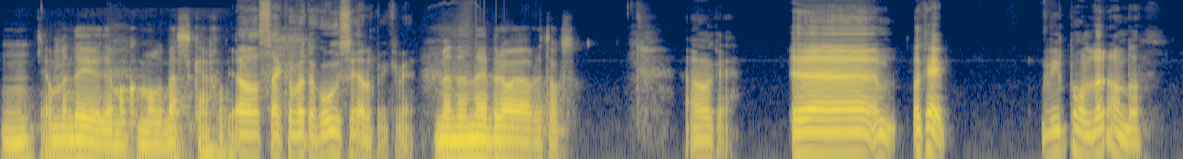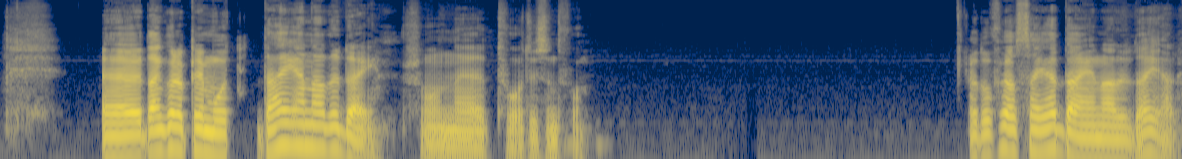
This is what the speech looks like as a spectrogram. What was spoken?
Mm. Ja, men det är ju det man kommer ihåg mest kanske. Jag har säkert inte ihåg så jävla mycket mer. Men den är bra i övrigt också. Ja, Okej, Eh, okej. vi behåller den då. Eh, den går upp emot Die Another Day från eh, 2002. Och då får jag säga Die Another Day här.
